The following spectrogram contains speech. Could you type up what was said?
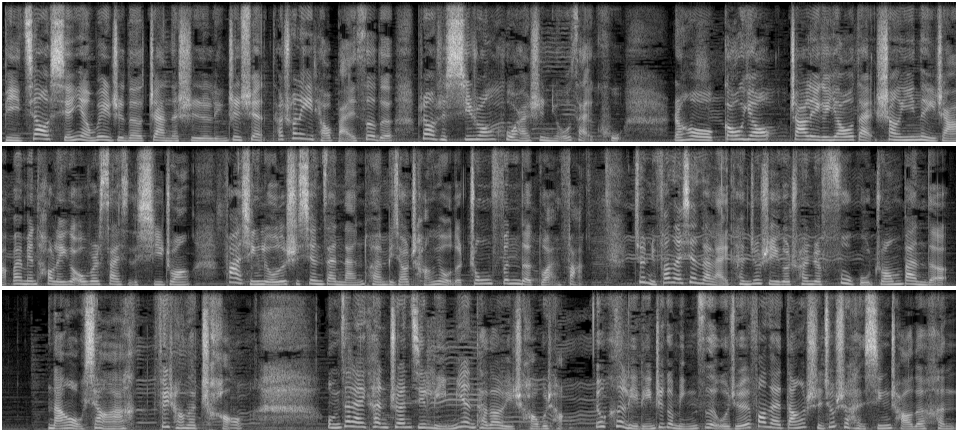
比较显眼位置的站的是林志炫，他穿了一条白色的，不知道是西装裤还是牛仔裤，然后高腰扎了一个腰带，上衣内扎，外面套了一个 oversize 的西装，发型留的是现在男团比较常有的中分的短发，就你放在现在来看，就是一个穿着复古装扮的男偶像啊，非常的潮。我们再来看专辑里面，它到底潮不潮？尤克里林这个名字，我觉得放在当时就是很新潮的、很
